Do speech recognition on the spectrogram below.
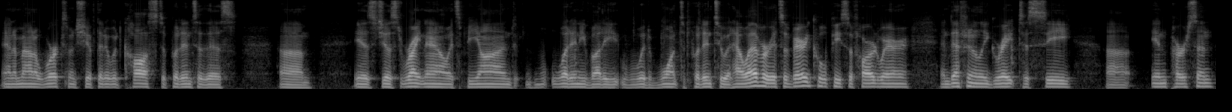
and amount of workmanship that it would cost to put into this um, is just right now it's beyond what anybody would want to put into it. However, it's a very cool piece of hardware and definitely great to see uh, in person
